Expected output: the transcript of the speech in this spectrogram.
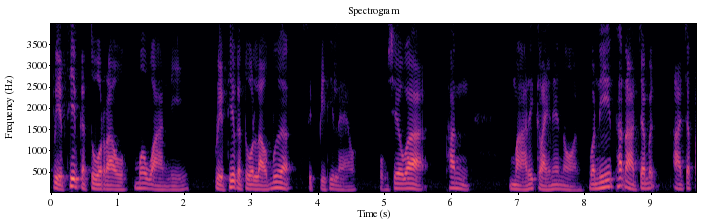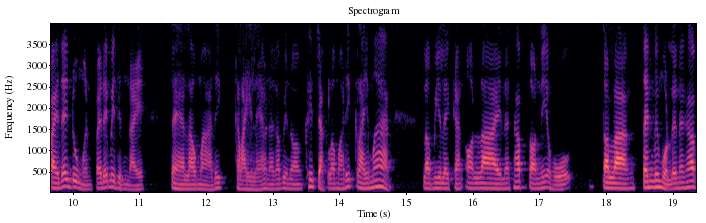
เปรียบเทียบกับตัวเราเมื่อวานนี้ เปรียบเทียบกับตัวเราเมื่อ 10 ปีที่แล้ว ผมเชื่อว่าท่าน มาได้ไกลแน่นอน วันนี้ท่านอาจจะอาจจะไปได้ดูเหมือนไปได้ไม่ถึงไหน แต่เรามาได้ไกลแล้วนะครับพี่น้องคริสจักรเรามาได้ไกลมาก เรามีรายการออนไลน์นะครับ ตอนนี้โอ้โหตารางเต็มไปหมดเลยนะครับ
